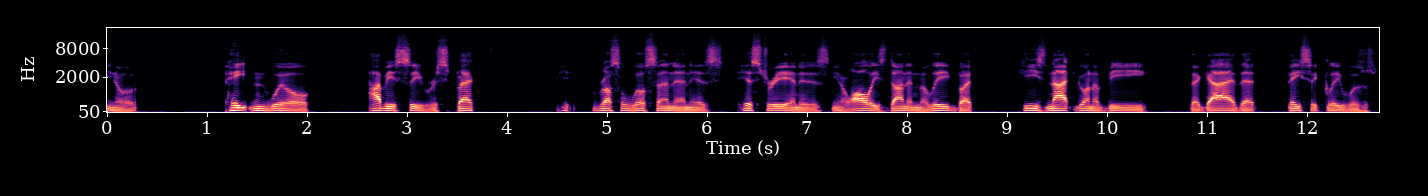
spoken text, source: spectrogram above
you know Payton will obviously respect Russell Wilson and his history and his you know all he's done in the league, but he's not going to be the guy that basically was.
